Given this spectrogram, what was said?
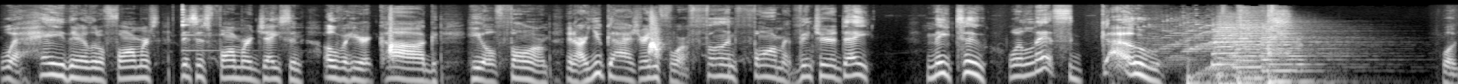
Well, hey there, little farmers. This is Farmer Jason over here at Cog Hill Farm. And are you guys ready for a fun farm adventure today? Me too. Well, let's go. Well,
